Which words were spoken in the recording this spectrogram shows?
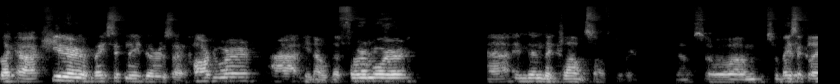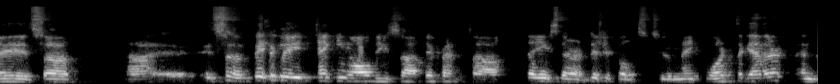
like uh, here, basically there is a hardware, uh, you know, the firmware, uh, and then the cloud software. You know, so um, so basically it's uh, uh, it's uh, basically taking all these different things that are difficult to make work together and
